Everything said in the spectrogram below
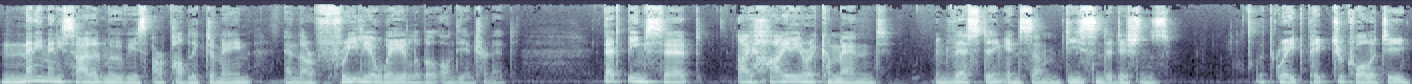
many many silent movies are public domain and are freely available on the internet. That being said, I highly recommend investing in some decent editions with great picture quality,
